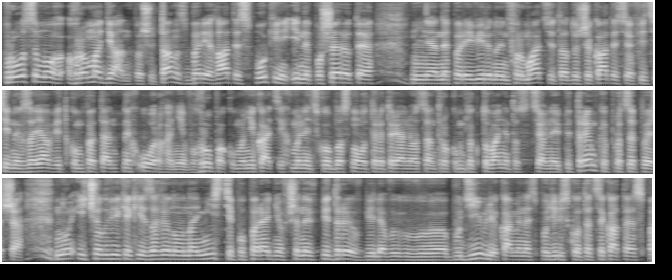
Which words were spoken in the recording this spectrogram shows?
Просимо громадян пишуть там зберігати спокій і не поширити неперевірену інформацію та дочекатися офіційних заяв від компетентних органів. Група комунікацій Хмельницького обласного територіального центру комплектування та соціальної підтримки про це пише. Ну і чоловік, який загинув на місці, попередньо вчинив підрив біля будівлі Кам'янець-Подільського ТЦК та СП.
